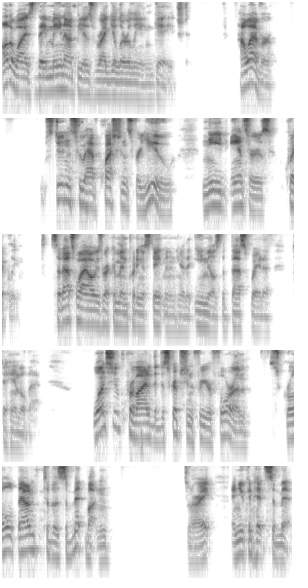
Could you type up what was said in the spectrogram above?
Otherwise, they may not be as regularly engaged. However, students who have questions for you need answers quickly. So that's why I always recommend putting a statement in here that email is the best way to, to handle that. Once you've provided the description for your forum, scroll down to the submit button, all right, and you can hit submit.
